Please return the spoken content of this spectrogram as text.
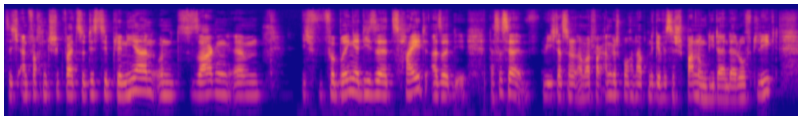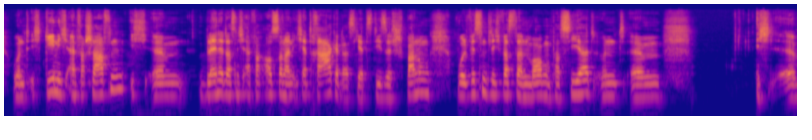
sich einfach ein Stück weit zu disziplinieren und zu sagen, ähm, ich verbringe diese Zeit, also die, das ist ja, wie ich das schon am Anfang angesprochen habe, eine gewisse Spannung, die da in der Luft liegt. Und ich gehe nicht einfach schlafen, ich ähm, blende das nicht einfach aus, sondern ich ertrage das jetzt, diese Spannung, wohl wissentlich, was dann morgen passiert. Und ähm, ich äh,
